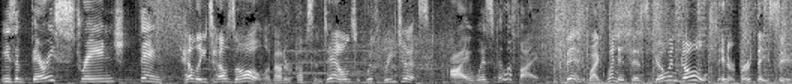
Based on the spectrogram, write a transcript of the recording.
is a very strange thing. Kelly tells all about her ups and downs with Regis. I was vilified. Then why Gwyneth is going gold in her birthday suit.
